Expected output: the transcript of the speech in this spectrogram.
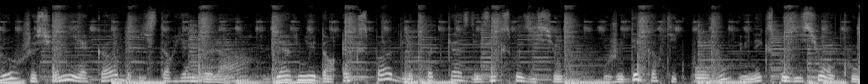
Bonjour, je suis Annie Jacob, historienne de l'art. Bienvenue dans Expod, le podcast des expositions, où je décortique pour vous une exposition en cours.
